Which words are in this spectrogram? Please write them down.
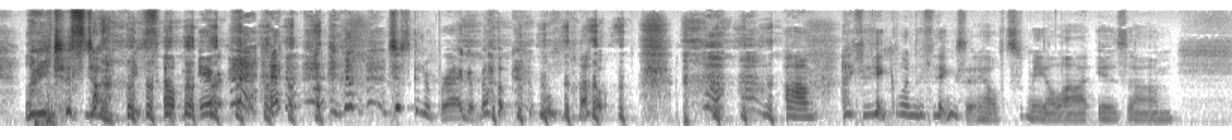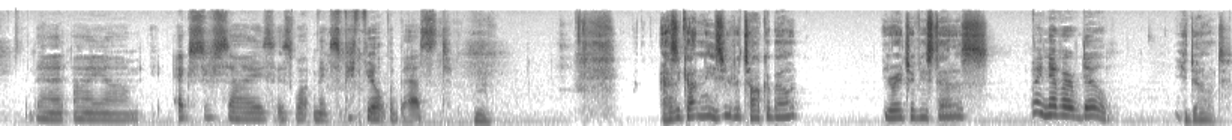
Let me just stop myself here. Just going to brag about. wow. um, I think one of the things that helps me a lot is um, that I um, exercise is what makes me feel the best. Hmm. Has it gotten easier to talk about your HIV status? I never do. You don't?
